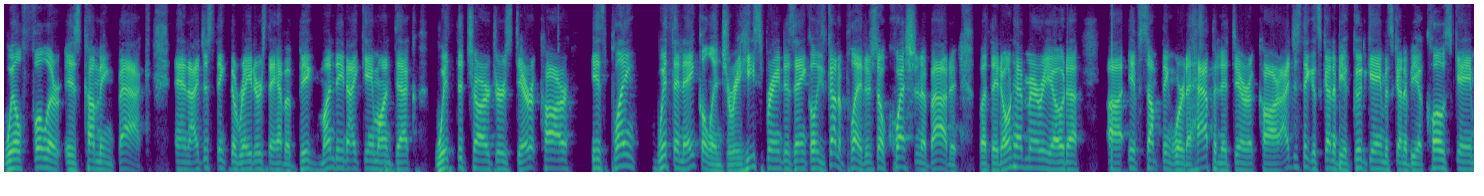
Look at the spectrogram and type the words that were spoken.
Will Fuller is coming back. And I just think the Raiders, they have a big Monday night game on deck with the Chargers. Derek Carr is playing with an ankle injury. He sprained his ankle. He's going to play. There's no question about it. But they don't have Mariota. Uh, if something were to happen to Derek Carr, I just think it's going to be a good game. It's going to be a close game.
